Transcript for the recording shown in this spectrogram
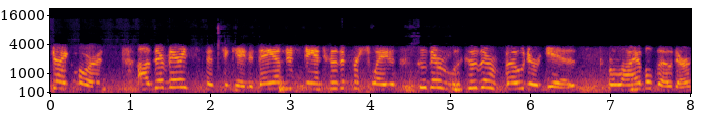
Strike Force. Uh, they're very sophisticated. They understand who the persuade, who their who their voter is, reliable voter,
